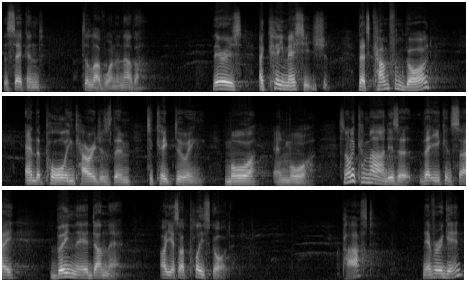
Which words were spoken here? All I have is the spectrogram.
The second, to love one another. There is a key message that's come from God and that Paul encourages them to keep doing more and more. It's not a command, is it, that you can say, been there, done that. Oh, yes, I please God. Past? Never again?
